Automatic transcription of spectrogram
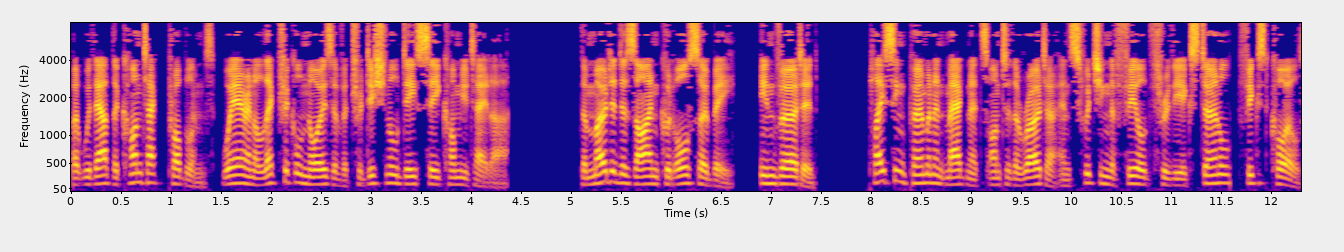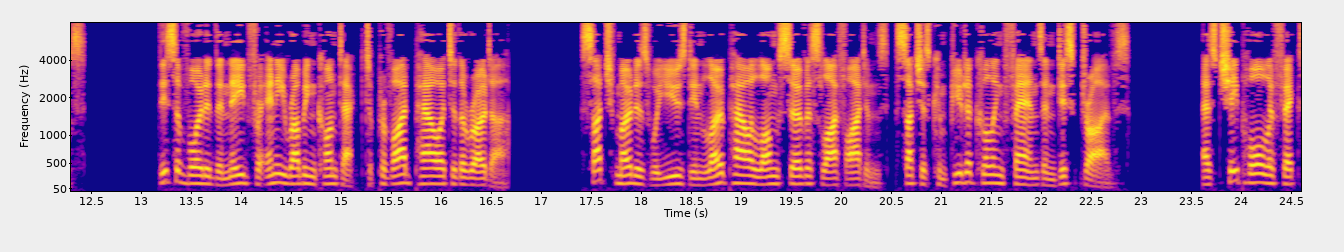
but without the contact problems, wear and electrical noise of a traditional DC commutator. The motor design could also be inverted, placing permanent magnets onto the rotor and switching the field through the external, fixed coils. This avoided the need for any rubbing contact to provide power to the rotor. Such motors were used in low-power long service life items, such as computer cooling fans and disk drives. As cheap Hall effect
